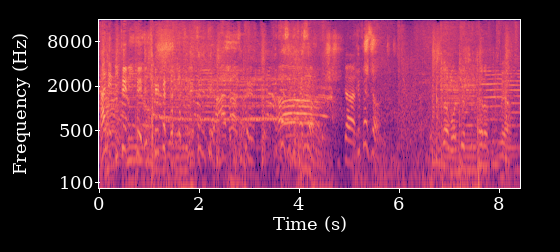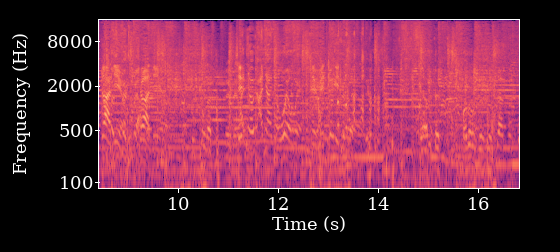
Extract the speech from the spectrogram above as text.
다시 리트 리트 리트 리트 리트. 아 빠졌어. 진짜 급했어. 누가 먼저 쓴 사람 누구야? 저 아니에요? 저 아니에요 목표 같은데. 제- 아니 여기 아니 아니야 오해 오해. 제 왼쪽에 있는 거예요 내 앞에 버러운데 좋지 않는데.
